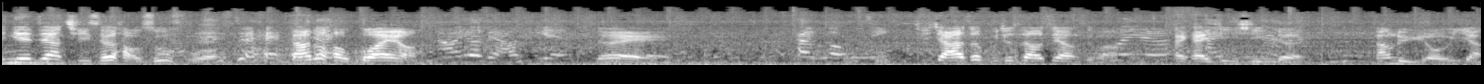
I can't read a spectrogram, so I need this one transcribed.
今天这样骑车好舒服哦，对，大家都好乖哦。然后又聊天，对，看风景。骑脚踏车不就是要这样子吗？开开心心的，当旅游一样。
